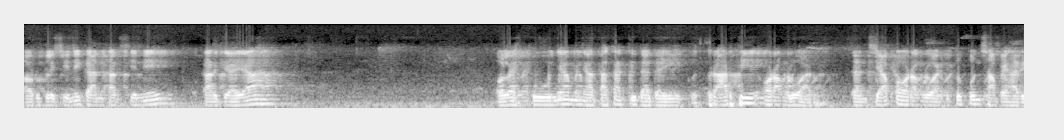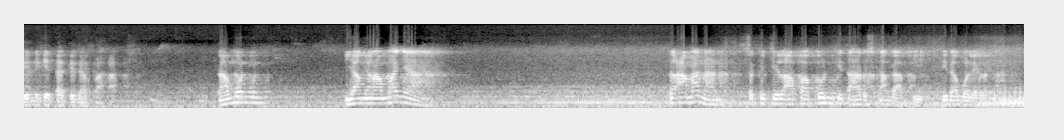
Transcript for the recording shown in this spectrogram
Aurublis ini, Gantar sini, Karjaya, oleh kunya menyatakan tidak ada yang ikut. Berarti orang luar. Dan siapa orang luar itu pun sampai hari ini kita tidak paham. Namun, yang namanya keamanan, sekecil apa pun kita harus tanggapi. Tidak boleh lengah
